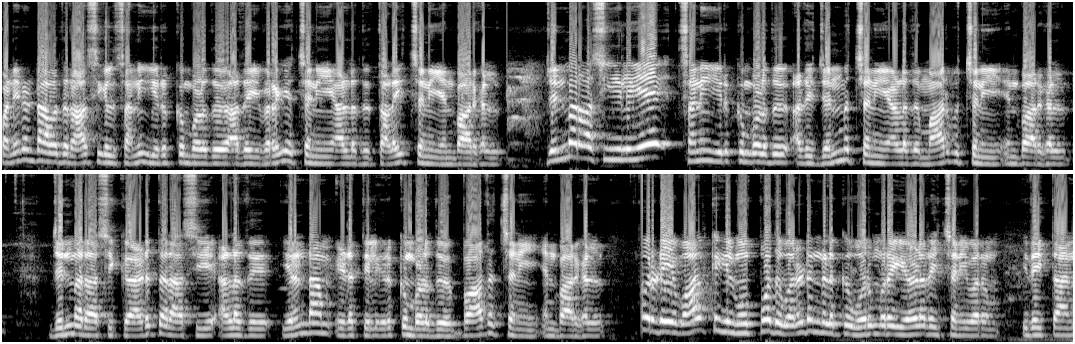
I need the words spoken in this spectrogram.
பனிரெண்டாவது ராசியில் சனி இருக்கும் பொழுது அதை விரயச்சனி அல்லது தலைச்சனி என்பார்கள். ஜென்ம ராசியிலேயே சனி இருக்கும் பொழுது அது ஜென்மச்சனி அல்லது மார்புச்சனி என்பார்கள். ஜென்ம ராசிக்கு அடுத்த ராசி அல்லது இரண்டாம் இடத்தில் இருக்கும் பொழுது பாதச்சனி என்பார்கள். அவருடைய வாழ்க்கையில் முப்பது வருடங்களுக்கு ஒருமுறை ஏழரை சனி வரும். இதைத்தான்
